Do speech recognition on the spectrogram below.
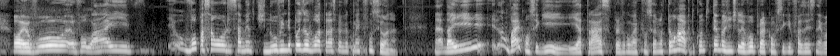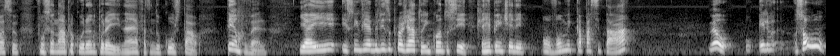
Ó, eu vou, eu vou lá e... Eu vou passar um orçamento de nuvem, depois eu vou atrás para ver como é que funciona. Né? Daí ele não vai conseguir ir atrás para ver como é que funciona tão rápido. Quanto tempo a gente levou para conseguir fazer esse negócio funcionar procurando por aí, né? Fazendo curso e tal. Tempo, velho. E aí isso inviabiliza o projeto. Enquanto se, de repente, ele, ó, oh, vou me capacitar. Meu, ele só o,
